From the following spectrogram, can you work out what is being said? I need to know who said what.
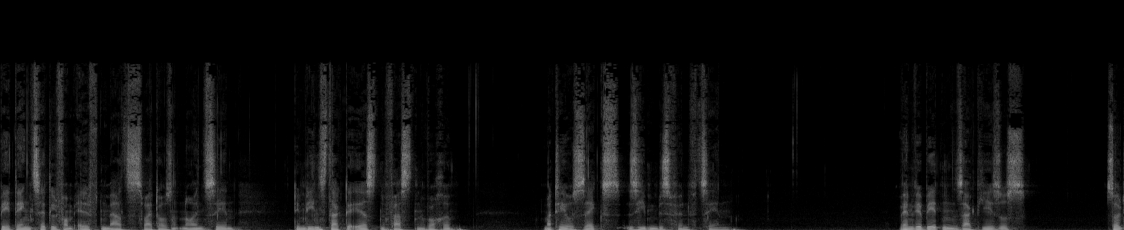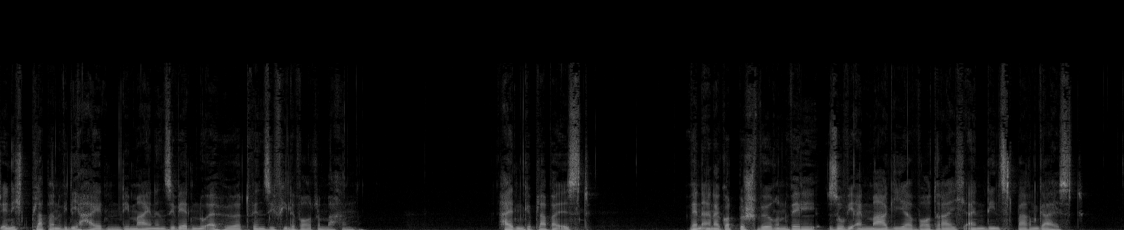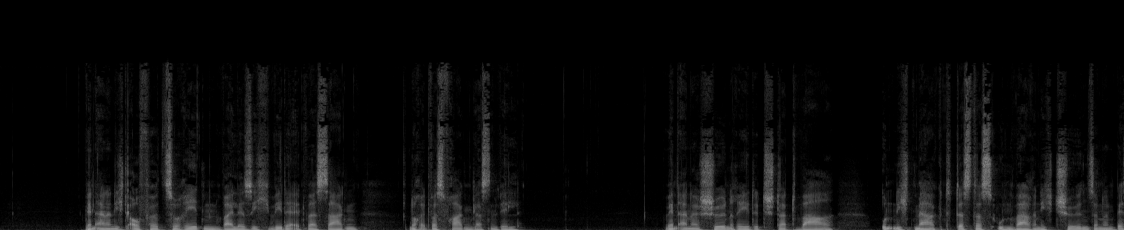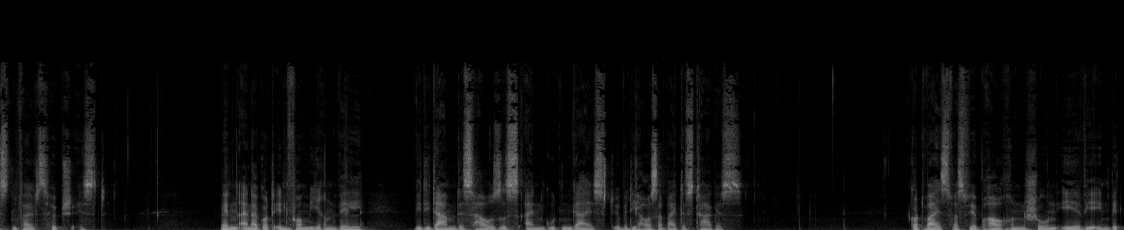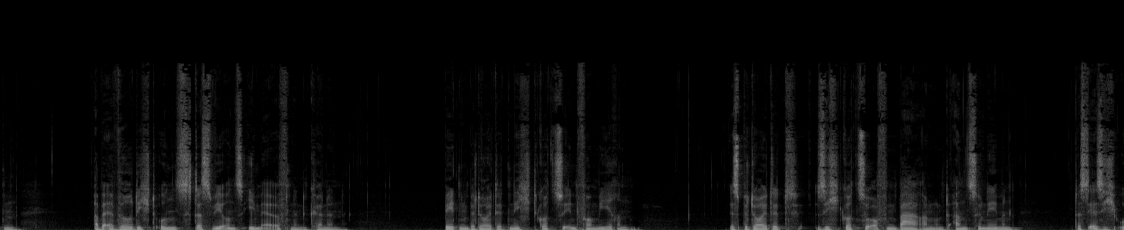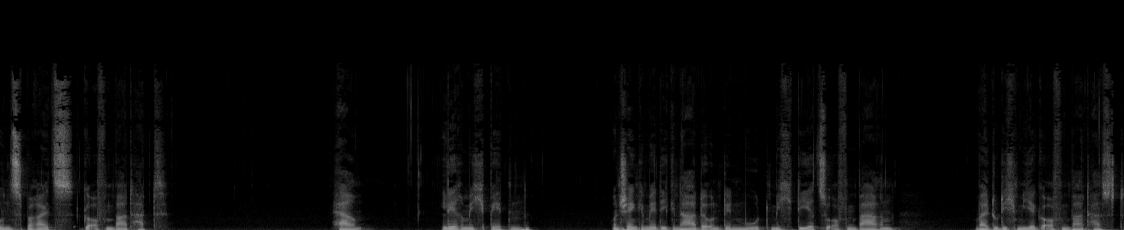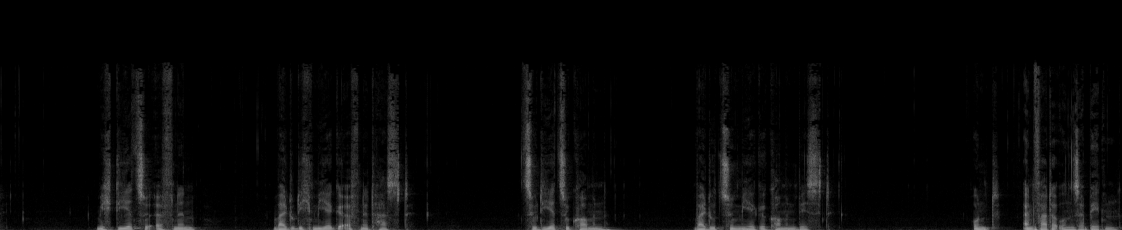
Speaker 1: Bedenkzettel vom 11. März 2019, dem Dienstag der ersten Fastenwoche, Matthäus 6, 7 bis 15. Wenn wir beten, sagt Jesus, sollt ihr nicht plappern wie die Heiden, die meinen, sie werden nur erhört, wenn sie viele Worte machen. Heidengeplapper ist, wenn einer Gott beschwören will, so wie ein Magier wortreich einen dienstbaren Geist wenn einer nicht aufhört zu reden, weil er sich weder etwas sagen noch etwas fragen lassen will. Wenn einer schön redet statt wahr und nicht merkt, dass das Unwahre nicht schön, sondern bestenfalls hübsch ist. Wenn einer Gott informieren will, wie die Dame des Hauses einen guten Geist über die Hausarbeit des Tages. Gott weiß, was wir brauchen, schon ehe wir ihn bitten, aber er würdigt uns, dass wir uns ihm eröffnen können. Beten bedeutet nicht, Gott zu informieren. Es bedeutet, sich Gott zu offenbaren und anzunehmen, dass er sich uns bereits geoffenbart hat. Herr, lehre mich beten und schenke mir die Gnade und den Mut, mich dir zu offenbaren, weil du dich mir geoffenbart hast, mich dir zu öffnen, weil du dich mir geöffnet hast, zu dir zu kommen, weil du zu mir gekommen bist. Und ein Vaterunser beten.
